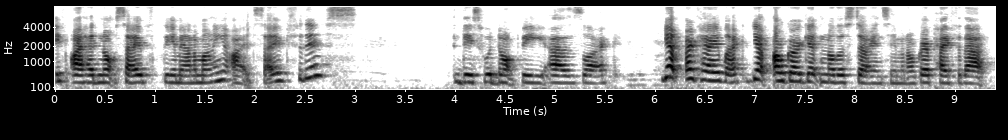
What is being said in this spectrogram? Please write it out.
If I had not saved the amount of money I had saved for this, this would not be as like, yep, okay, like, yep, I'll go get another stallion semen. I'll go pay for that.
